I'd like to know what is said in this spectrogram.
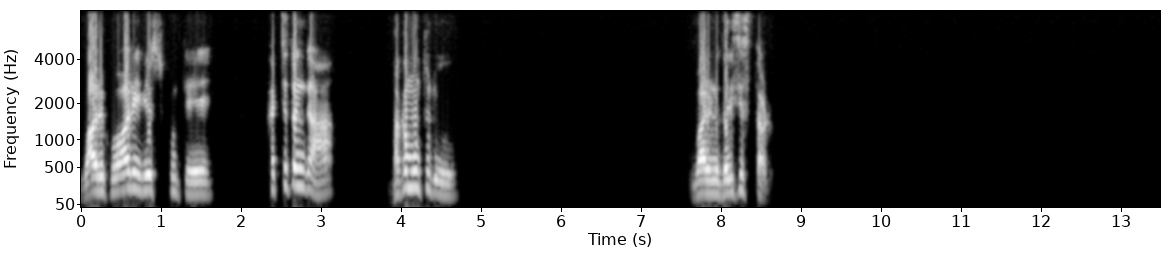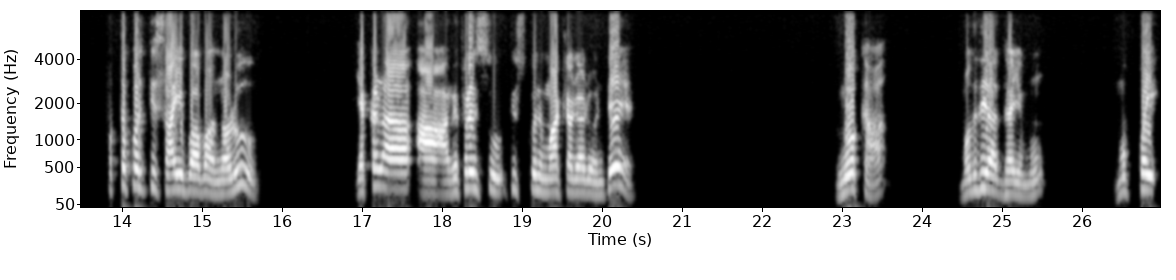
వారికి వారి వేసుకుంటే ఖచ్చితంగా భగవంతుడు వారిని దర్శిస్తాడు. పుట్టపర్తి సాయిబాబా అన్నాడు ఎక్కడ ఆ రెఫరెన్స్ తీసుకొని మాట్లాడాడు అంటే లోక మొదటి అధ్యాయము ముప్పై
